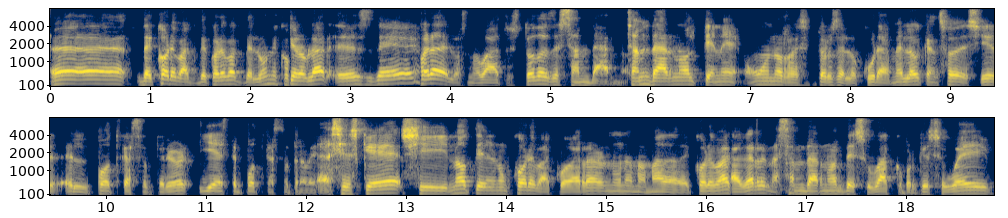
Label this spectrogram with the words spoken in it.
eh, de coreback, de coreback, del único que quiero hablar es de fuera de los novatos, todo es de Sam Darnold. Sam Darnold tiene unos receptores de locura, me lo cansó de decir el podcast anterior y este podcast otra vez. Así es que si no tienen un coreback o agarraron una mamada de coreback, agarren a Sam Darnold de su vaco, porque ese güey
